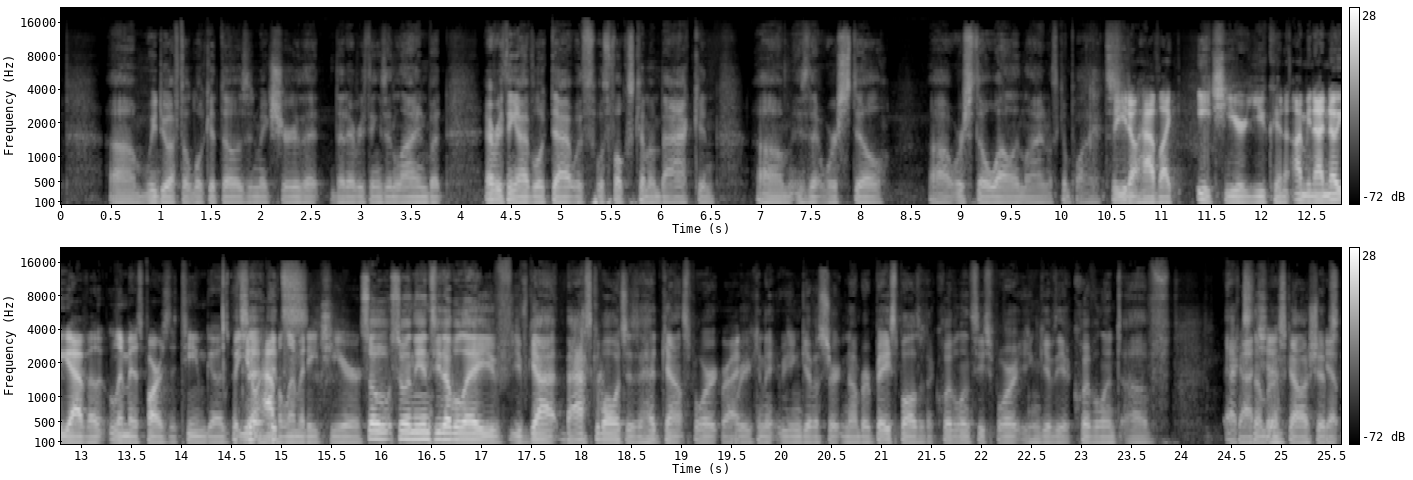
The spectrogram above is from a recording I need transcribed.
um, we do have to look at those and make sure that that everything's in line. But everything I've looked at with with folks coming back and um, is that we're still uh, we're still well in line with compliance. So you don't have like each year you can. I mean, I know you have a limit as far as the team goes, but It's you don't have a limit each year. So, so in the NCAA, you've you've got basketball, which is a head count sport, Right. where you can you can give a certain number. Baseball is an equivalency sport; you can give the equivalent of X Gotcha. number of scholarships. Yep.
